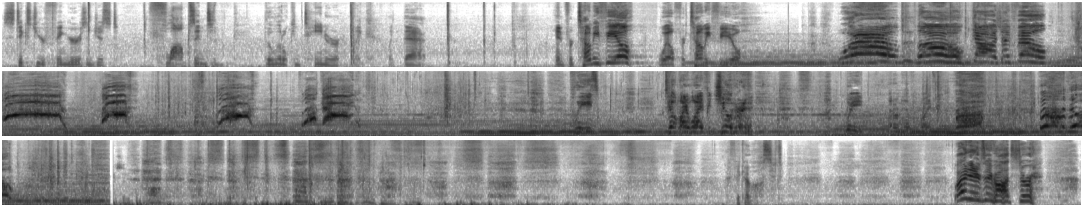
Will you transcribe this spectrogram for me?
sticks to your fingers, and just flops into the little container like like that? And for tummy feel? Well, for tummy feel. Whoa! Oh gosh, I fell! Ah! Ah! Ah! Oh God! Please, tell my wife and children. Wait, I don't have a wife. Ah! Ah, no! Think I lost it. My name's Amodster.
